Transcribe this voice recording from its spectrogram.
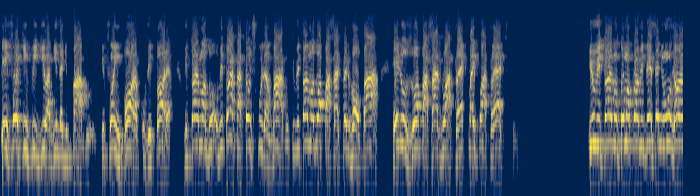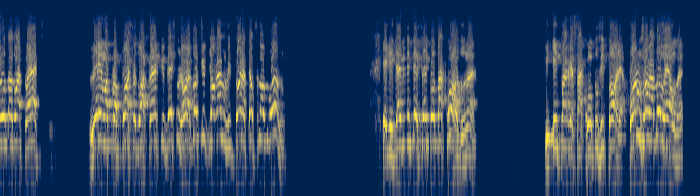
Quem foi que impediu a vinda de Pablo? Que foi embora com o Vitória? Vitória mandou, o Vitória está tão esculhambado que o Vitória mandou a passagem para ele voltar. Ele usou a passagem do Atlético para ir para o Atlético. E o Vitória não toma providência nenhuma, o jogador está do Atlético. Leiam a proposta do Atlético e que o jogador tinha que jogar no Vitória até o final do ano. Eles devem ter feito outro acordo, né? E quem paga essa conta? O Vitória. Fora o jogador Léo, né?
